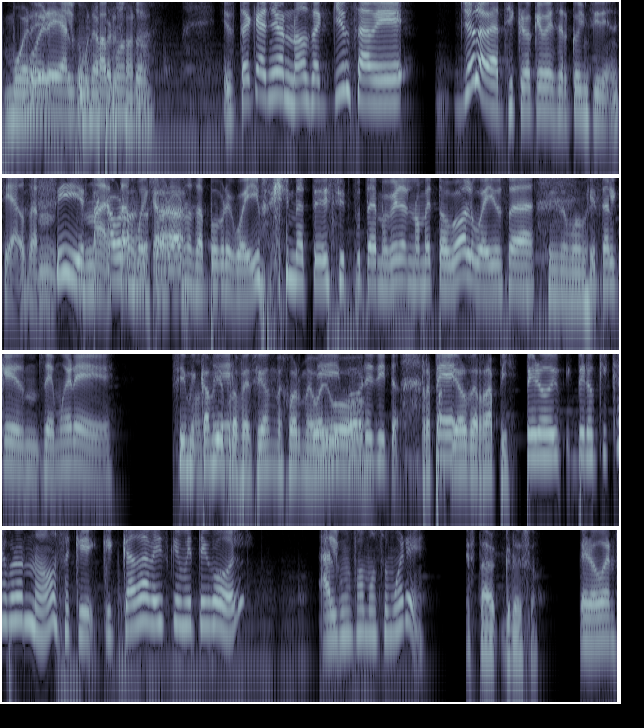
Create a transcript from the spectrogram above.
muere, Muere, algún una famoso. persona. Está cañón, ¿no? O sea, quién sabe. Yo la verdad sí creo que debe ser coincidencia. O sea, Sí, está no, cabrón, muy o sea- cabrón. O sea, pobre güey. Imagínate decir, puta, de ya no meto gol, güey. O sea, Sí, no mames. ¿qué tal que se muere? Sí, me no cambio de profesión, mejor me sí, vuelvo pobrecito. repartidor de Rappi. Pero, pero qué cabrón, ¿no? O sea, que, que cada vez que mete gol, algún famoso muere. Está grueso. Pero bueno,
